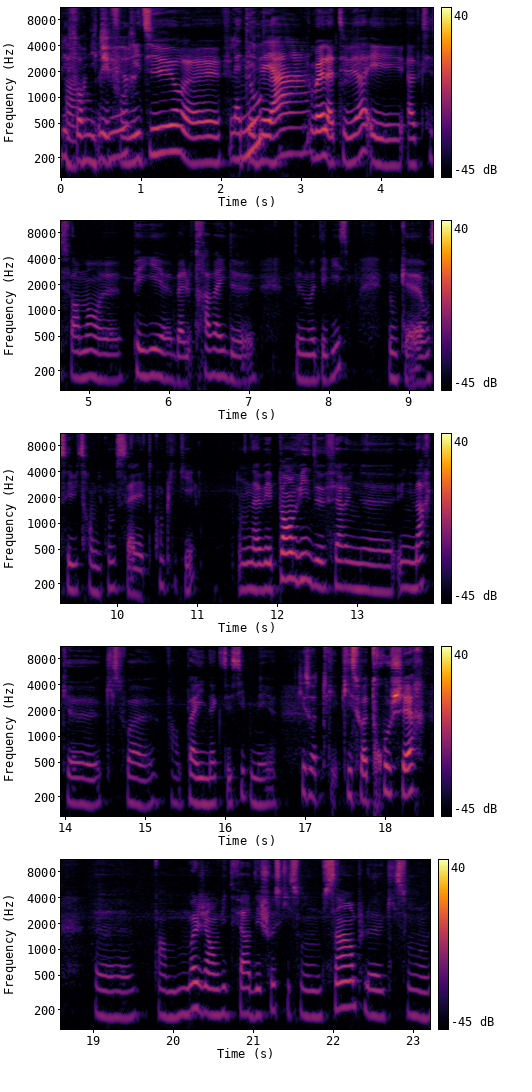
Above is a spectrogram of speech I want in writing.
les, fournitures, les fournitures, la TVA. Ouais, la TVA et accessoirement payer bah, le travail de, de modélisme. Donc on s'est vite rendu compte que ça allait être compliqué on n'avait pas envie de faire une, une marque euh, qui soit, euh, enfin pas inaccessible, mais euh, qui soit, qui, soit trop chère. Enfin, moi j'ai envie de faire des choses qui sont simples, qui sont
